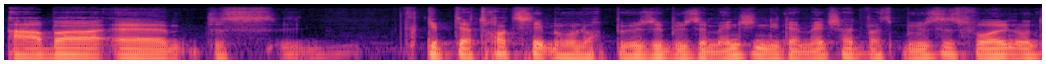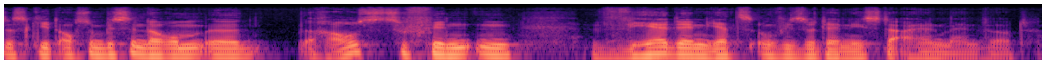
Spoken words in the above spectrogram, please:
aber äh, das gibt ja trotzdem immer noch böse, böse Menschen, die der Menschheit was Böses wollen. Und es geht auch so ein bisschen darum, äh, rauszufinden, wer denn jetzt irgendwie so der nächste Iron Man wird.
